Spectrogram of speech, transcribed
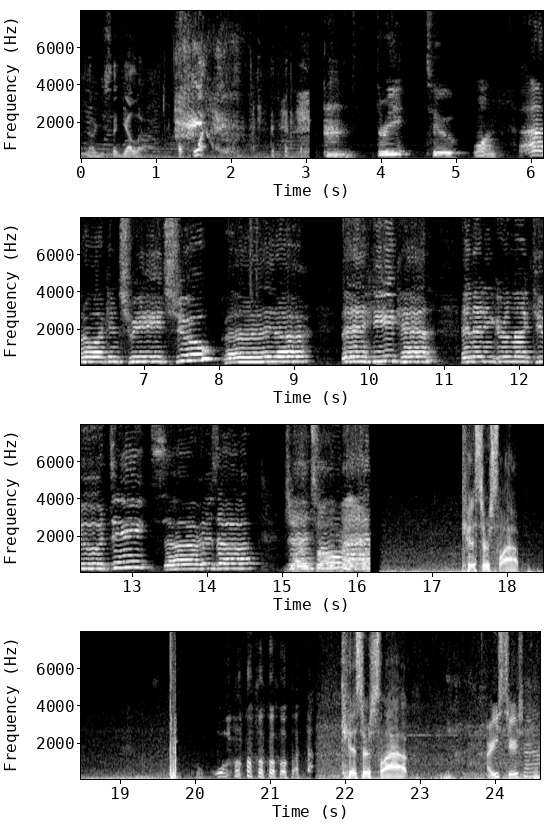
No, you said yellow. What? Three, two, one. I know I can treat you better than he can. And any girl like you deserves a gentleman. Kiss or slap? Whoa. Kiss or slap? Are you serious right now?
